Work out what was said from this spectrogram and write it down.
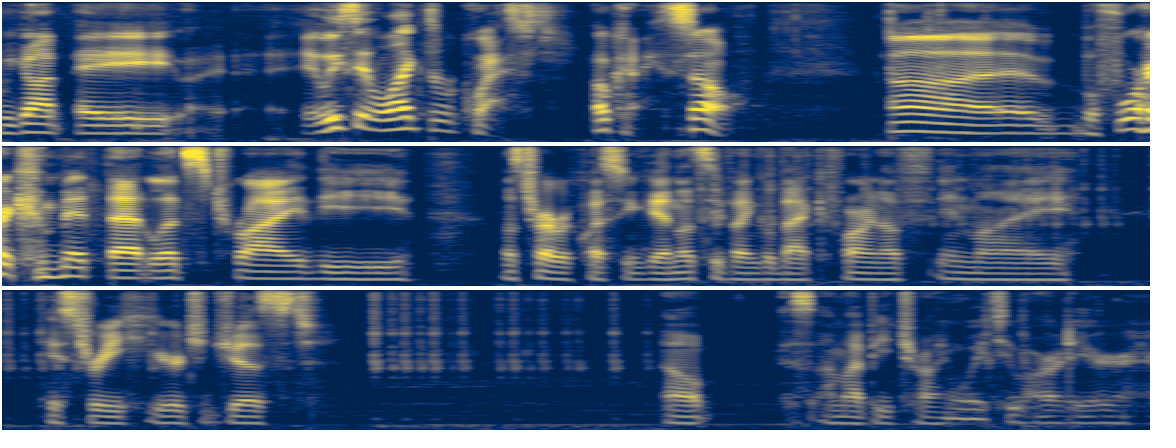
we got a at least it liked the request. Okay, so uh before I commit that, let's try the let's try requesting again. Let's see if I can go back far enough in my history here to just oh I might be trying way too hard here.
